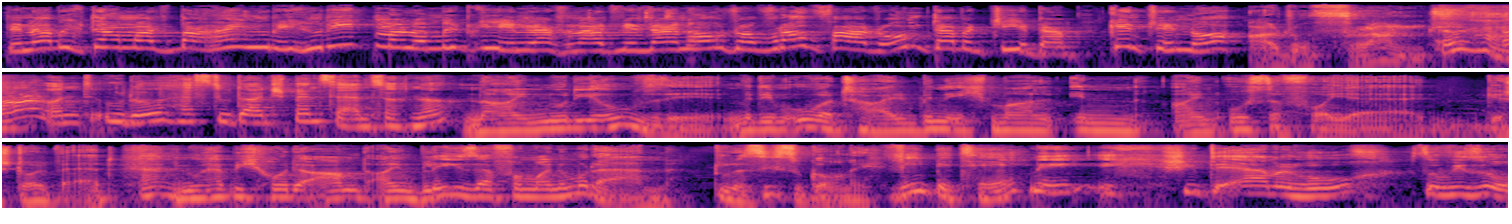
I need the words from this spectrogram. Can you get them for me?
Den habe ich damals bei Heinrich Riedmüller mitgehen lassen, als wir sein Haus auf Rauphase umtapeziert haben. Kennst du ihn noch? Also Franz. Oha. Und Udo, hast du deinen Spenceranzug, ne? Nein, nur die Hose. Mit dem Oberteil bin ich mal in ein Osterfeuer gestolpert. Nun habe ich heute Abend einen Bläser von meiner Mutter an. Du, das siehst du gar nicht. Wie bitte? Nee, ich schieb die Ärmel hoch, sowieso,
